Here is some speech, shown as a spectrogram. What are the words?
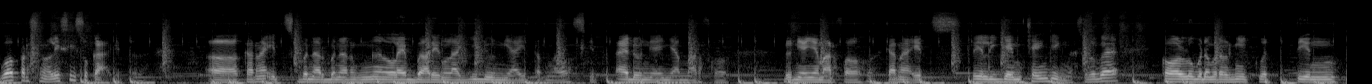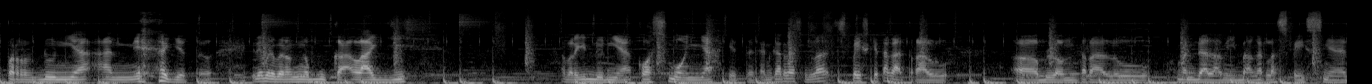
gue personally sih suka gitu. Uh, karena it's benar-benar ngelebarin lagi dunia Eternals gitu. Eh dunianya Marvel dunianya Marvel karena it's really game changing mas gue kalau lu benar-benar ngikutin perduniaannya gitu ini benar-benar ngebuka lagi apalagi dunia kosmonya gitu kan. Karena sebenarnya space kita nggak terlalu uh, belum terlalu mendalami banget lah space-nya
